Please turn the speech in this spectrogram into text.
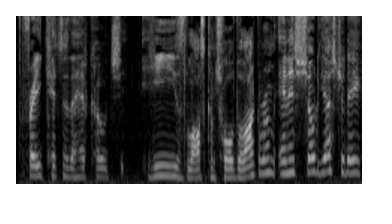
Freddie Kitchens, the head coach, he's lost control of the locker room, and it showed yesterday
